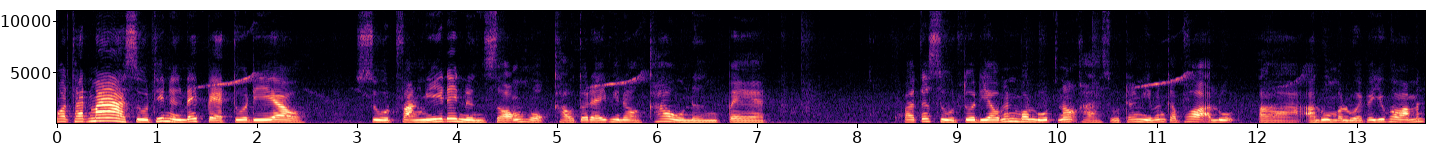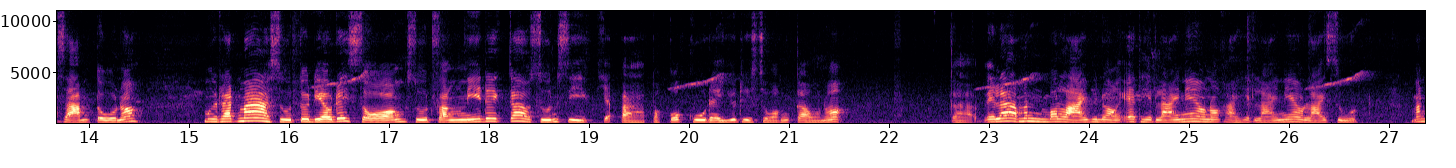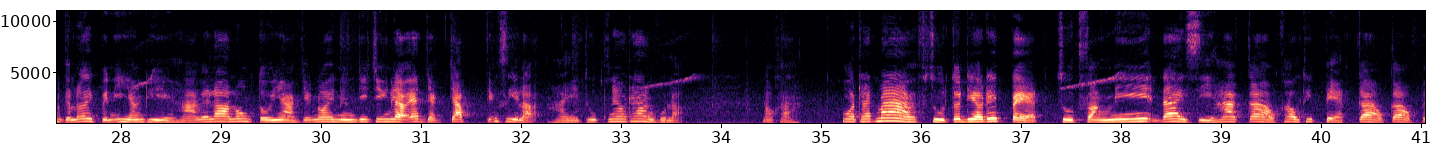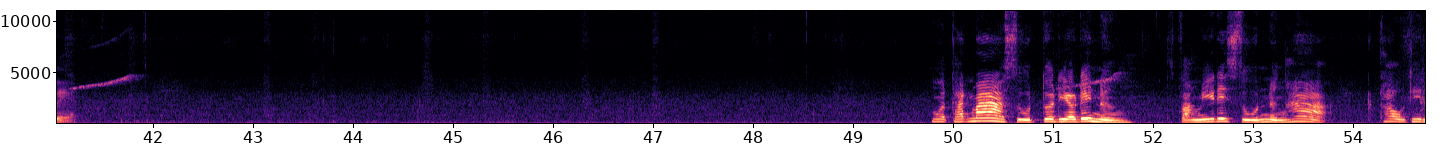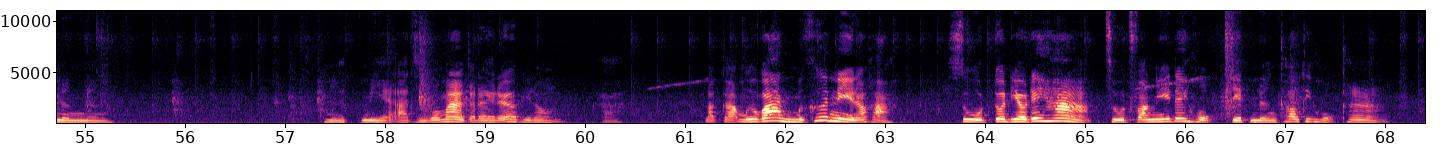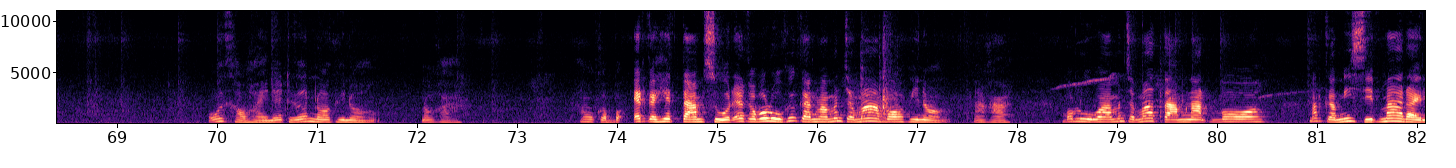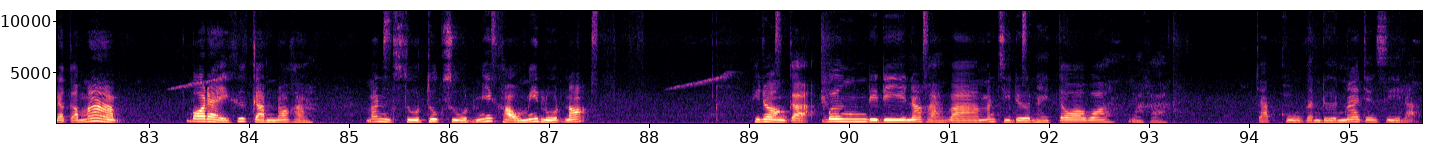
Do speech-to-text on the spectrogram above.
หมวดถัดมาสูตรที่หนึ่งได้แปดตัวเดียว สูตรฝั่งนี้ได้หนึ่งสองหกเข่าตัวใดพี่น้องเข้าหนึ่งแปดปาตสูตรตัวเดียวมันบอลุดเนาะค่ะ สูตรทั้งนี้มันกับพ่ออารุอ่าอารุมอรวยไปยุเพราะว่ามันสามตัวเนาะมือถัดมาสูตรตัวเดียวได้สองสูตรฝั่งนี้ได้เก้าศูนย์สี่จะป่าประกบคูได้ยุที่สองเก่าเนาะกะเวลามันบ่หลายพี่น้องแอดเห็ดหลายแนวเนาะค่ะเห็ดหลายแนวหลายสูตร มันก็เลยเป็นอีหยังทีหาเวลาลงตัวยากจักหน่อยหนึ่งจริง ๆ แล้วแอดอยากจับจังสี่ละให้ทุกแนวทางพุ่นละเนาะค่ะหมวดถัดมาสูตรตัวเดียวได้แปดสูตรฝั่งนี้ได้สี่ห้าเก้าเข้าที่แปดเก้าเก้าแปดหมวดถัดมาสูตรตัวเดียวได้หนึ่งฝั่งนี้ได้ศูนย์หนึ่งห้าเข้าที่หนึ่งหนึ่ง มือนี่อาจสิว่ามากก็ได้เด้อพี่น้องค่ะแล้วก็มือว่านมือขึ้นนี่เนาะค่ะ สูตรตัวเดียวได้ห้าสูตรฝั่งนี้ได้หกเจ็ดหนึ่งเข้าที่หกห้าโอ้ยเขาใหายเนี่ยเถอะเนอพี่น้องเนาะค่ะเฮากับแอดก็เฮ็ดตามสูตรแอดก็บ่รู้คือกันว่ามันจะมาบ่พี่น้องนะคะบ่รู้ว่ามันจะมาตามนัดบ่มันก็มีสิทธิ์มาได้แล้วก็มาบ่ได้คือกันเนาะค่ะ มันสูตรทุกสูตรมีเขามีหลุดเนาะพี่น้องก็เบิ่งดีๆเนาะค่ะว่ามันสิเดินให้ต่อบ่นะคะ จับคูกันเดินมาจังซี่ล่ะ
